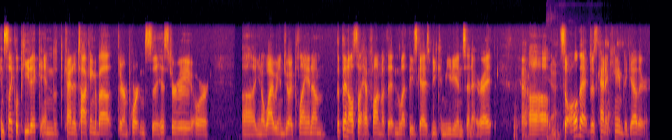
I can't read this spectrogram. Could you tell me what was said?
encyclopedic and kind of talking about their importance to the history or, uh, you know, why we enjoy playing them but then also have fun with it and let these guys be comedians in it, right? Yeah. Uh, yeah. So all that just kind of came together,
